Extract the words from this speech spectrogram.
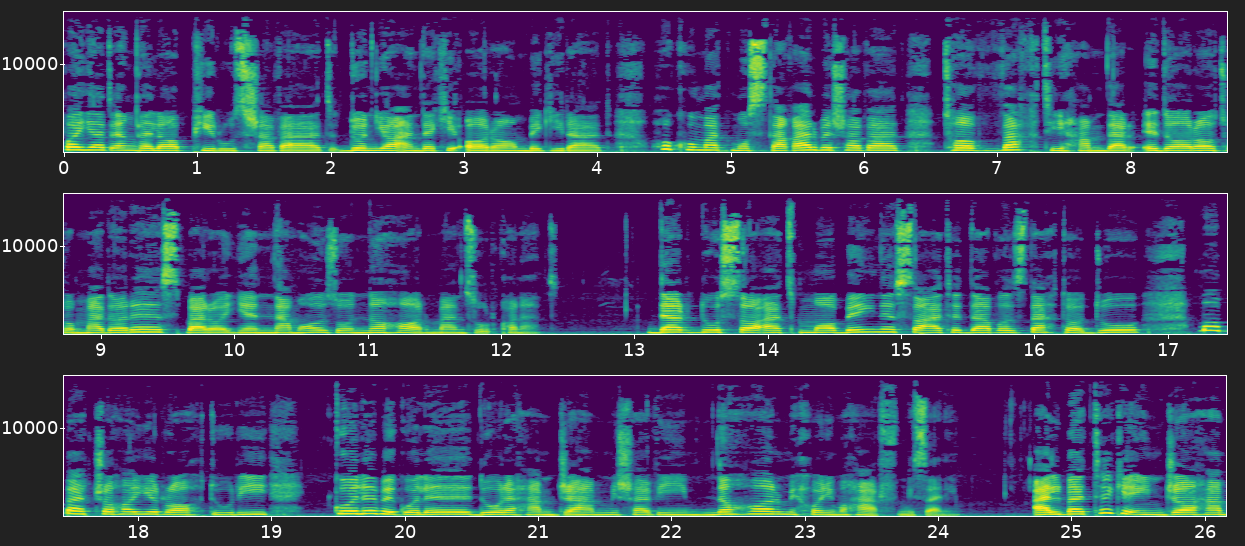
باید انقلاب پیروز شود دنیا اندکی آرام بگیرد حکومت مستقر بشود تا وقتی هم در ادارات و مدارس برای نماز و نهار منظور کند در دو ساعت ما بین ساعت دوازده تا دو ما بچه های راه دوری گله به گله دور هم جمع می شویم نهار می خوریم و حرف می زنیم. البته که اینجا هم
